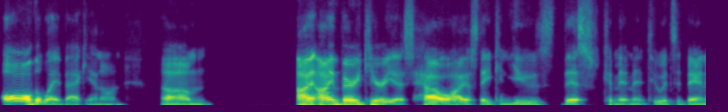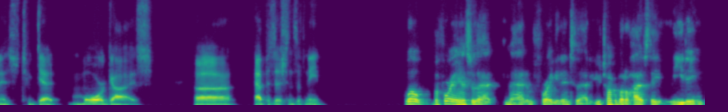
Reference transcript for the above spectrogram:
all the way back in on. Um, I I am very curious how Ohio State can use this commitment to its advantage to get more guys uh, at positions of need. Well, before I answer that, Matt, and before I get into that, you talk about Ohio State needing,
